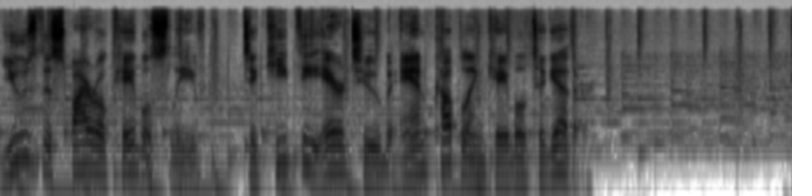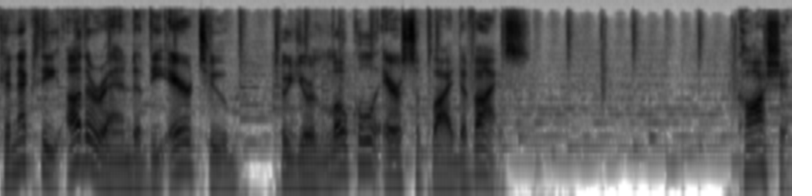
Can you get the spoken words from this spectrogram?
Use the spiral cable sleeve to keep the air tube and coupling cable together. Connect the other end of the air tube to your local air supply device. Caution!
